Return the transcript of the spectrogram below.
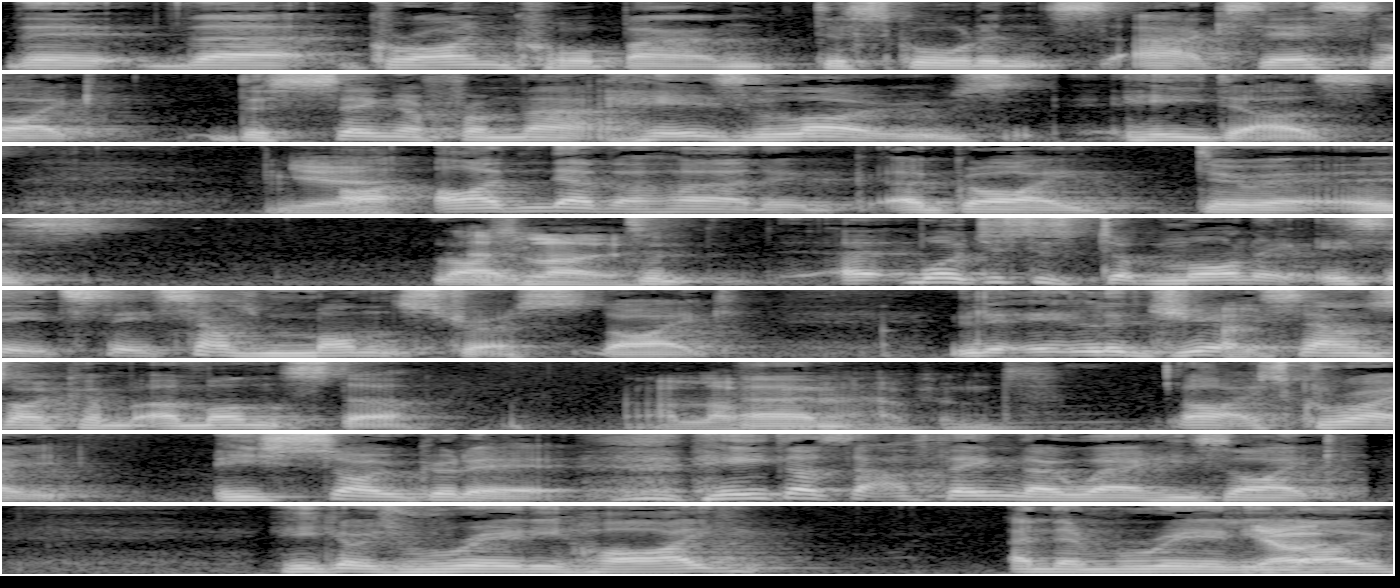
the that grindcore band Discordance Axis, like the singer from that, his lows he does. Yeah, I, I've never heard a, a guy do it as like As low? de- uh, well, just as demonic. It's, it's it sounds monstrous. Like it it legit sounds like a, a monster. I love when um, that happens. Oh, it's great. He's so good at it. He does that thing though where he's like, he goes really high and then really Yeah. low.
